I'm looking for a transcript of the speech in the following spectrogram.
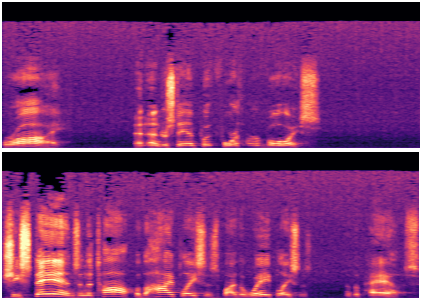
cry and understand put forth her voice? She stands in the top of the high places by the way places of the paths.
